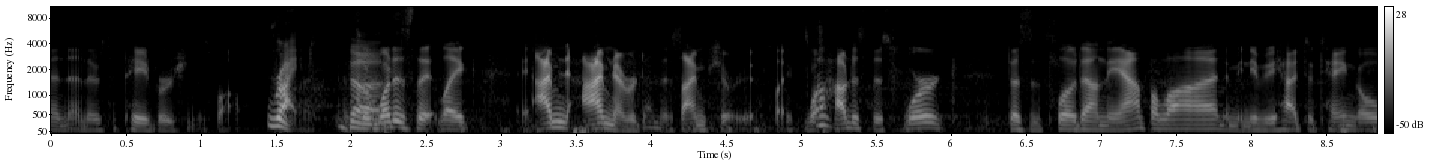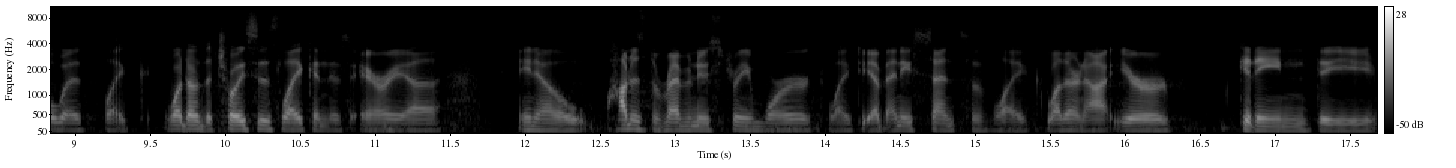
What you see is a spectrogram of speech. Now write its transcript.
and then there's a paid version as well. Right. And so what is the, like, I'm, I've never done this, I'm curious, like, what, Oh. how does this work? Does it slow down the app a lot? I mean, have you had to tangle with, like, what are the choices like in this area? You know, how does the revenue stream work? Like, do you have any sense of, like, whether or not you're getting the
